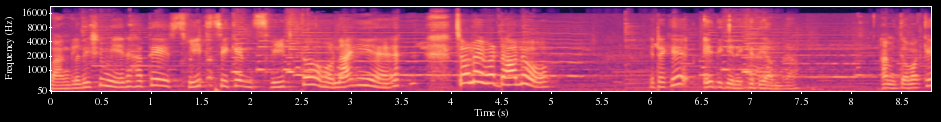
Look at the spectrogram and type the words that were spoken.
বাংলাদেশি মেয়ের হাতে সুইট চিকেন সুইট তো হোনাই হ্যাঁ। চলো এবার ঢালো। এটাকে এদিকে রেখে দিই আমরা। আমি তোমাকে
